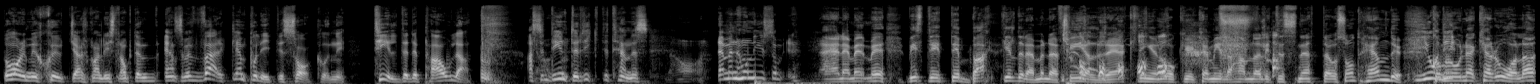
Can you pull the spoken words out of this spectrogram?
då har du med skjutjärnsjournalisten och den, en som är verkligen politiskt sakkunnig, Tilde de Paula. Pff, Alltså det är inte riktigt hennes, nej men hon är ju som, Nej, nej men, men visst det är ett debacle det där med den där felräkningen och Camilla hamnar lite snett där och sånt händer ju. Jo, Kommer det- du ihåg när Carola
